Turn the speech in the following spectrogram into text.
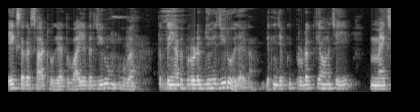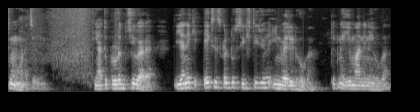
एक्स अगर साठ हो गया तो वाई अगर ज़ीरो होगा, तब तो यहाँ पे प्रोडक्ट जो है ज़ीरो हो जाएगा। लेकिन जबकि प्रोडक्ट क्या होना चाहिए? मैक्सिमम होना चाहिए। तो यहाँ तो प्रोडक्ट ज़ीरो आ रहा है। यानी कि एक्स इजकल टू सिक्सटी जो है इनवैलिड होगा, ठीक ना? ये मान्य नहीं होगा।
